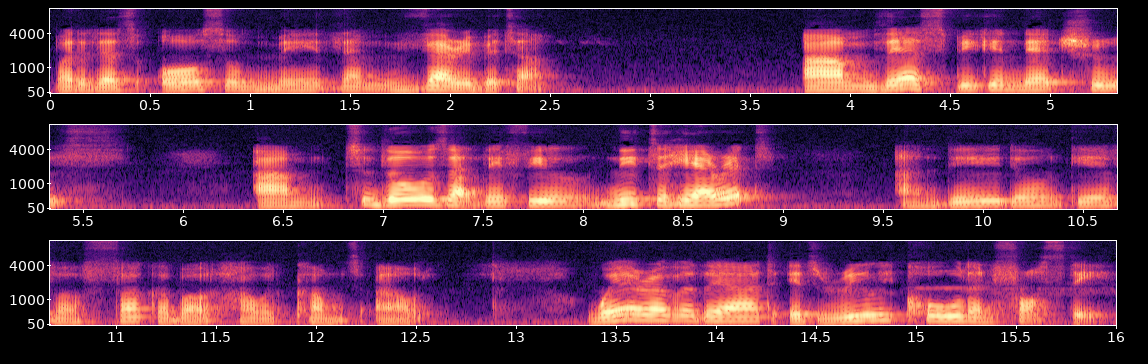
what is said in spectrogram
but it has also made them very bitter. Um, they are speaking their truth um, to those that they feel need to hear it, and they don't give a fuck about how it comes out. Wherever they're at, it's really cold and frosty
